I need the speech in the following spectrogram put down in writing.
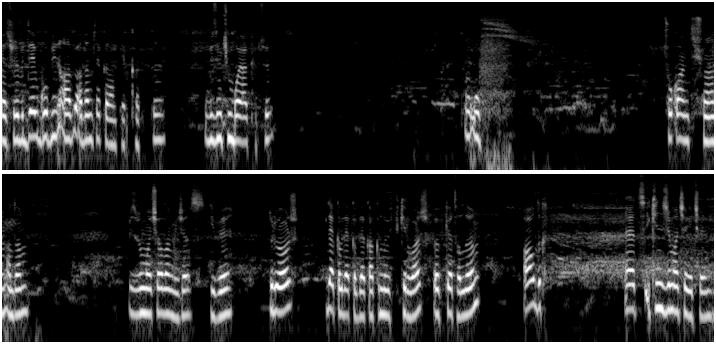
Evet şöyle bir dev goblin abi adam tekrardan Pekka attı. Bu bizim için baya kötü. Uf. Çok anti şu an adam. Biz bu maçı alamayacağız gibi. Duruyor. Bir dakika bir dakika bir dakika aklımda bir fikir var. Öfke atalım. Aldık. Evet ikinci maça geçelim.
